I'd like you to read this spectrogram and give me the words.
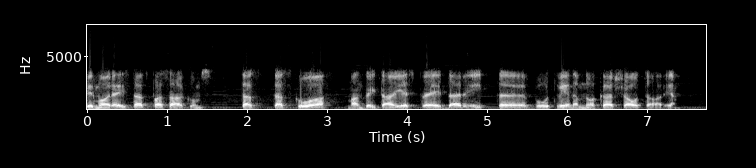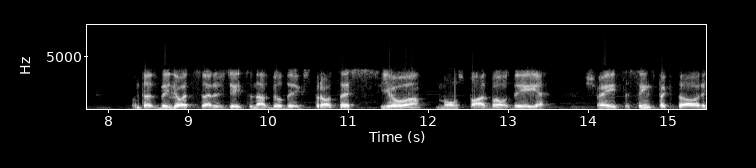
pirmo reizi tāds pasākums. Tas, tas, ko man bija tā iespēja darīt, uh, būt vienam no karšu autoriem. Un tas bija ļoti sarežģīts un atbildīgs process, jo mūs pārbaudīja Šveices inspektori,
